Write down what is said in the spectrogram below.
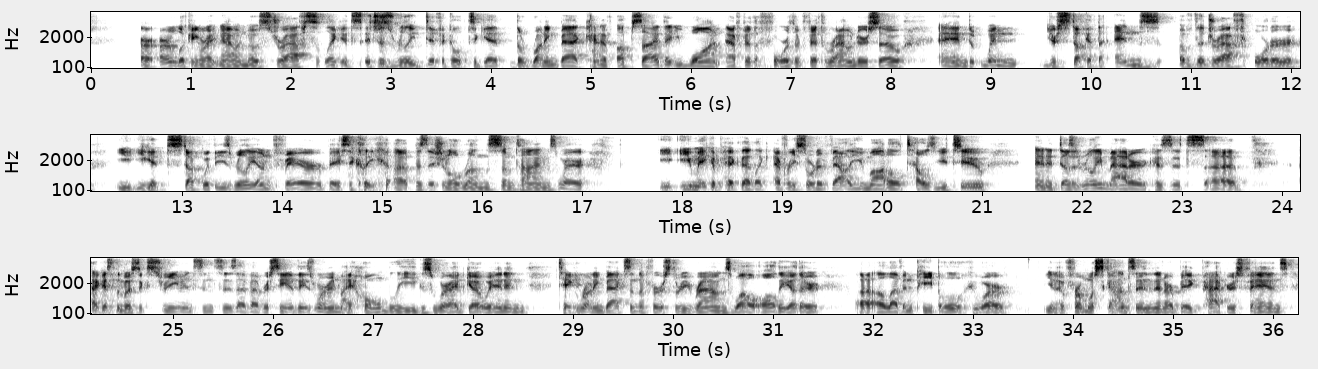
are, are, looking right now in most drafts. Like it's it's just really difficult to get the running back kind of upside that you want after the fourth or fifth round or so. And when you're stuck at the ends of the draft order, you, you get stuck with these really unfair, basically uh, positional runs sometimes where you make a pick that like every sort of value model tells you to, and it doesn't really matter because it's uh, I guess the most extreme instances I've ever seen of these were in my home leagues, where I'd go in and take running backs in the first three rounds, while all the other uh, eleven people who are you know from Wisconsin and are big Packers fans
